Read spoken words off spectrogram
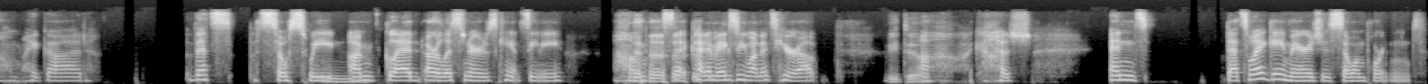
Oh my God. That's so sweet. Mm. I'm glad our listeners can't see me. Um, that kind of makes me want to tear up. Me too. Oh my gosh. And that's why gay marriage is so important.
